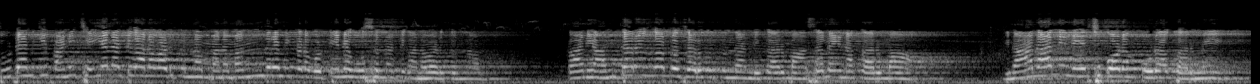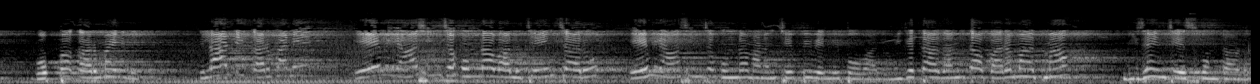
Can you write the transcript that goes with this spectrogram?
చూడడానికి పని చెయ్యనట్టు కనబడుతున్నాం. మనమందరం ఇక్కడ ఒట్టినే కూర్చున్నట్టు కనబడుతున్నాం. కానీ అంతరంగంలో జరుగుతుందండి కర్మ అసలైన కర్మ. జ్ఞానాన్ని నేర్చుకోవడం కూడా కర్మే. గొప్ప కర్మ ఇది. ఇలాంటి కర్మని ఏమి ఆశించకుండా వాళ్ళు చేయించారు ఏమి ఆశించకుండా మనం చెప్పి వెళ్ళిపోవాలి. మిగతా అదంతా పరమాత్మ డిజైన్ చేసుకుంటాడు.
